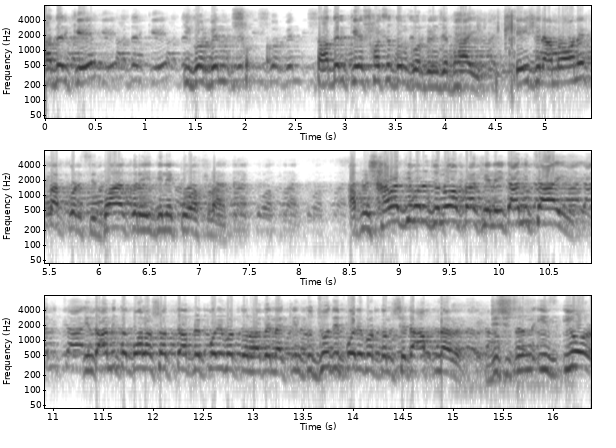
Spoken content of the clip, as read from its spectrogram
তাদেরকে কি করবেন তাদেরকে সচেতন করবেন যে, ভাই, এই দিন আমরা অনেক পাপ করেছি, দয়া করে এই দিন একটু অফ রাখ। আপনি সারা জীবনের জন্য অফ রাখেন, এটা আমি চাই। কিন্তু আমি তো বলা সত্ত্বেও আপনার পরিবর্তন হবে না। কিন্তু যদি পরিবর্তন, সেটা আপনার ডিসিশন ইজ ইয়োর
